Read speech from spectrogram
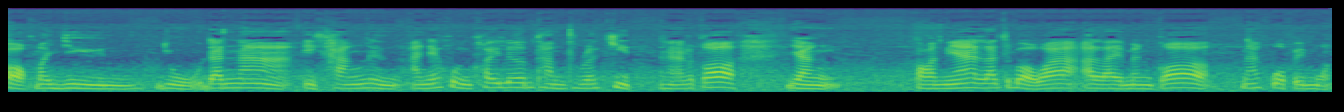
ออกมายืนอยู่ด้านหน้าอีกครั้งหนึ่ง อันนี้คุณค่อยเริ่มทำธุรกิจนะคะแล้วก็อย่างตอนนี้เราจะบอกว่าอะไรมันก็น่ากลัวไปหมด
